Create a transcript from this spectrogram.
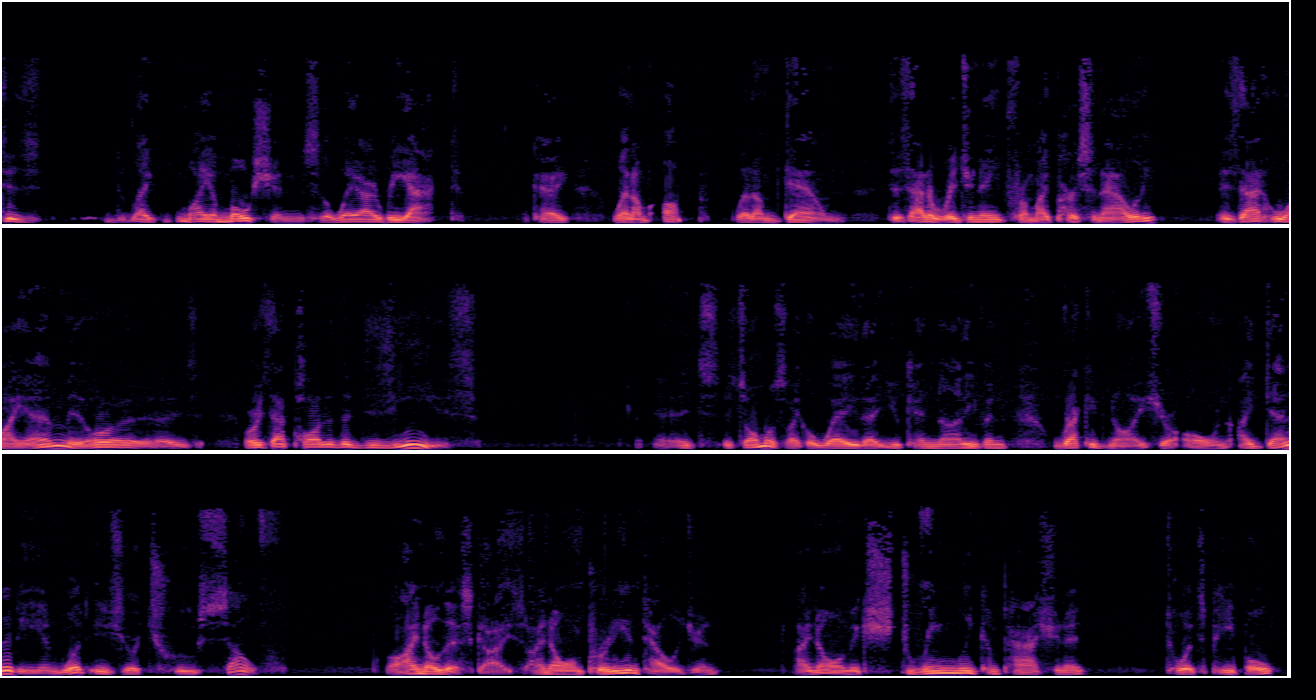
does, like my emotions, the way I react, okay, when I'm up, when I'm down, does that originate from my personality? Is that who I am, or is, or is that part of the disease? It's it's almost like a way that you cannot even recognize your own identity and what is your true self. Well, I know this, guys. I know I'm pretty intelligent. I know I'm extremely compassionate towards people.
